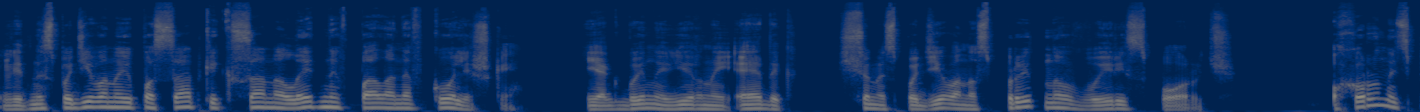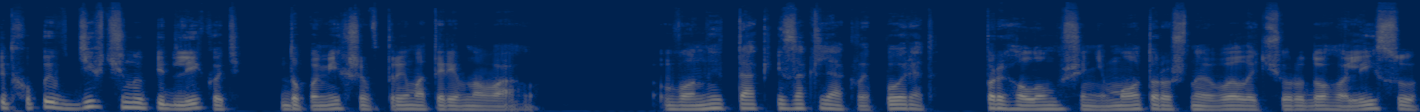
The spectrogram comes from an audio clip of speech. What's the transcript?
Від несподіваної посадки Ксана ледь не впала навколішки, якби невірний Едик, що несподівано спритно виріс поруч. Охоронець підхопив дівчину під лікоть, допомігши втримати рівновагу. Вони так і заклякли поряд, приголомшені моторошною величчю рудого лісу,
